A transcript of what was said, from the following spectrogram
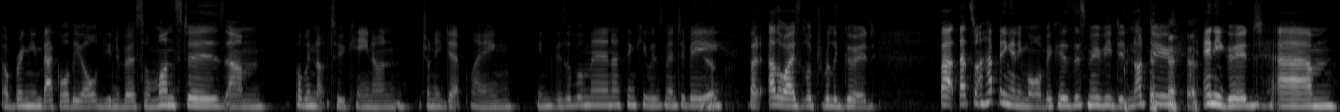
they were bringing back all the old Universal monsters. Um, probably not too keen on Johnny Depp playing the Invisible Man, I think he was meant to be. Yeah. But otherwise, it looked really good. But that's not happening anymore because this movie did not do any good. Um,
